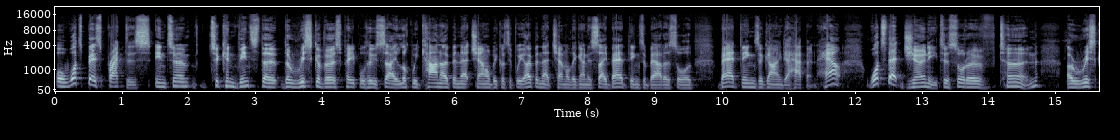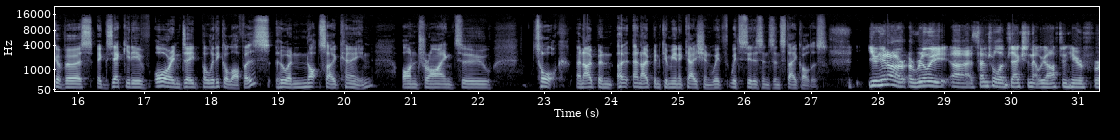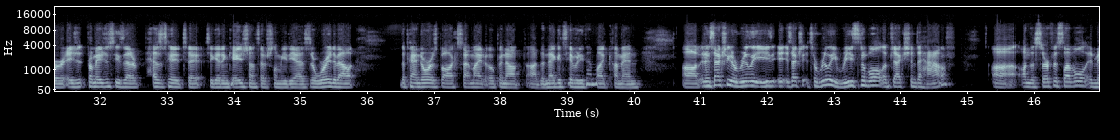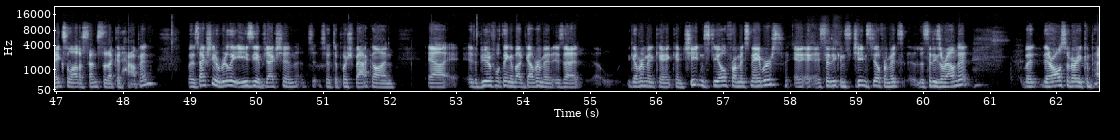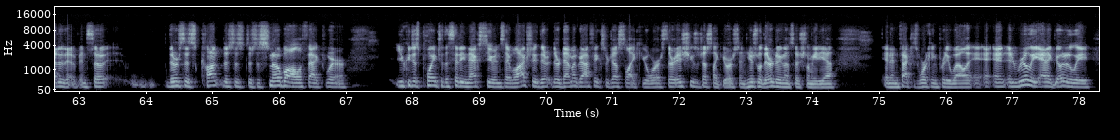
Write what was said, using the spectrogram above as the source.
or what's best practice in term to convince the the risk averse people who say, look, we can't open that channel because if we open that channel, they're going to say bad things about us or bad things are going to happen. How what's that journey to sort of turn a risk averse executive or indeed political office who are not so keen on trying to talk and open uh, an open communication with with citizens and stakeholders. You hit on a, a really uh, central objection that we often hear for from agencies that have hesitated to to get engaged on social media, is they're worried about the Pandora's box that might open up, uh, the negativity that might come in, uh, and it's actually a really easy, it's actually it's a really reasonable objection to have. Uh, on the surface level, it makes a lot of sense that that could happen, but it's actually a really easy objection to, to, to push back on uh, the beautiful thing about government is that government can, can cheat and steal from its neighbors. A, city can cheat and steal from its the cities around it, but they're also very competitive. And so there's this con, there's this there's a snowball effect where you could just point to the city next to you and say, well, actually, their, their demographics are just like yours, their issues are just like yours, and here's what they're doing on social media. And in fact, it's working pretty well. And, and, and really, anecdotally,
